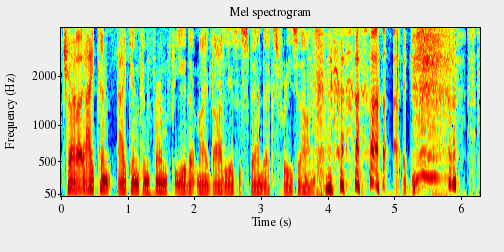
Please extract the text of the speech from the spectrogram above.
Chuck, but, I can I can confirm for you that my body is a spandex-free zone.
